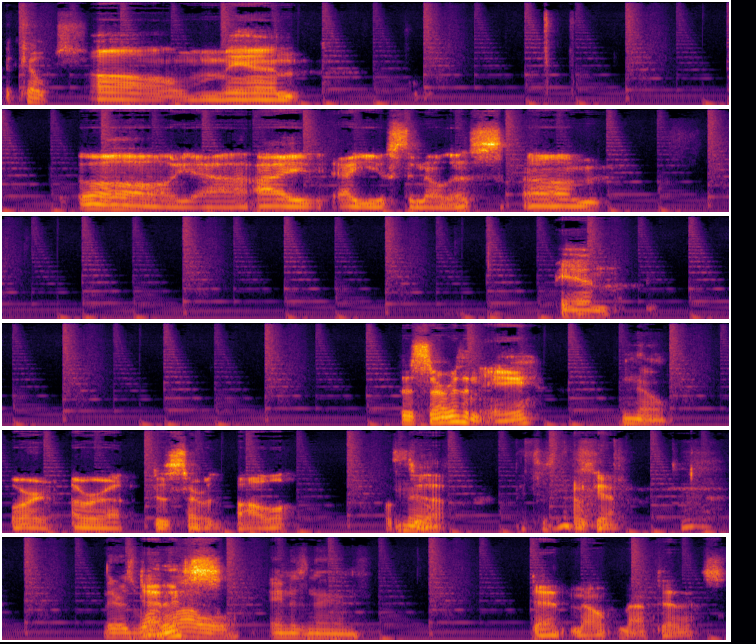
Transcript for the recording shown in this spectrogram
The coach. Oh man. Oh yeah, I I used to know this. Um Man. Does it start with an A No. or or uh, does it start with a vowel? Let's do that. It does not. Okay. There's one Dennis? vowel in his name. Den- no, not Dennis.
